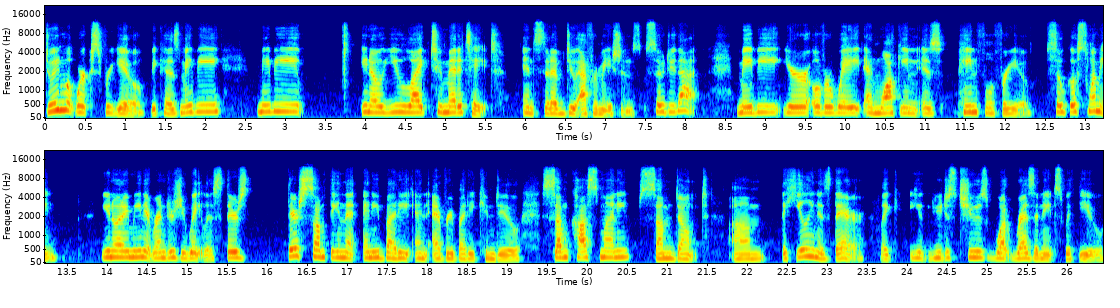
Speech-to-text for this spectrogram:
doing what works for you because maybe maybe you know, you like to meditate instead of do affirmations. So do that. Maybe you're overweight and walking is painful for you. So go swimming. You know what I mean? It renders you weightless. There's there's something that anybody and everybody can do. Some cost money, some don't. Um, the healing is there. Like you, you just choose what resonates with you.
